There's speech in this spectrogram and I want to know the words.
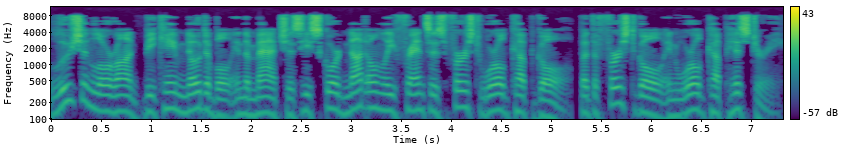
Lucien Laurent became notable in the match as he scored not only France's first World Cup goal, but the first goal in World Cup history.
